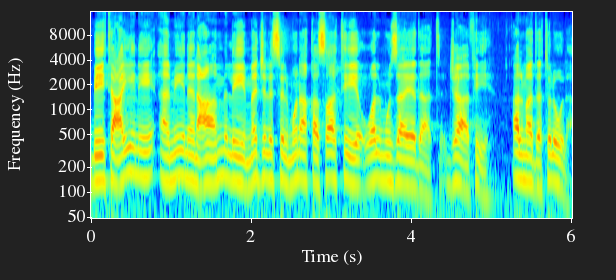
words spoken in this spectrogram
بتعيين أمين عام لمجلس المناقصات والمزايدات. جاء فيه المادة الأولى.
